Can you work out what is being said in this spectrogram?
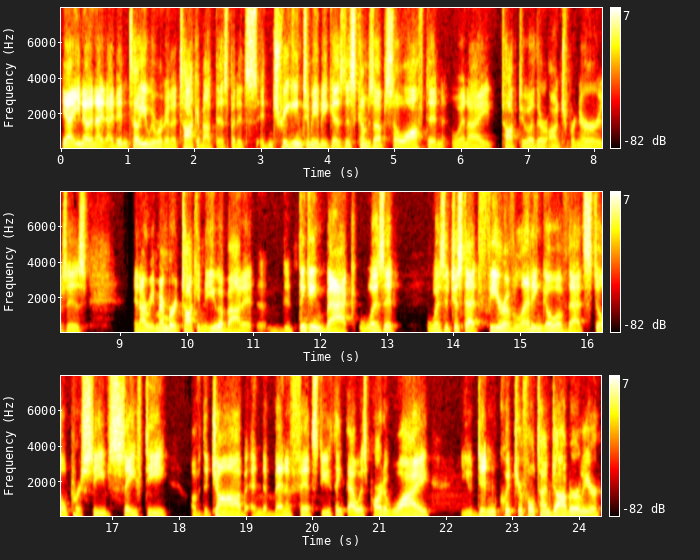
Yeah, you know, and I, I didn't tell you we were going to talk about this, but it's intriguing to me because this comes up so often when I talk to other entrepreneurs. Is, and I remember talking to you about it. Uh, thinking back, was it was it just that fear of letting go of that still perceived safety of the job and the benefits? Do you think that was part of why you didn't quit your full time job earlier?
